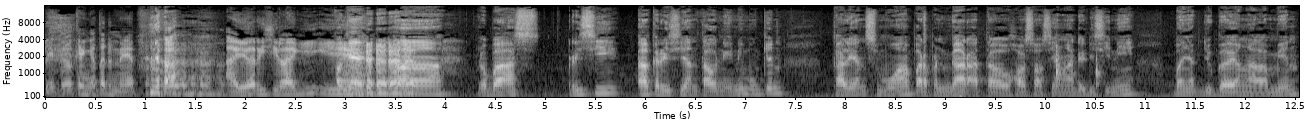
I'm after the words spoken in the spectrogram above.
Itu keringetnya udah net Ayo risi lagi. Iya. Oke, eh, ngebahas risi eh, kerisian tahun ini mungkin kalian semua para pendengar atau host-host yang ada di sini banyak juga yang ngalamin.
